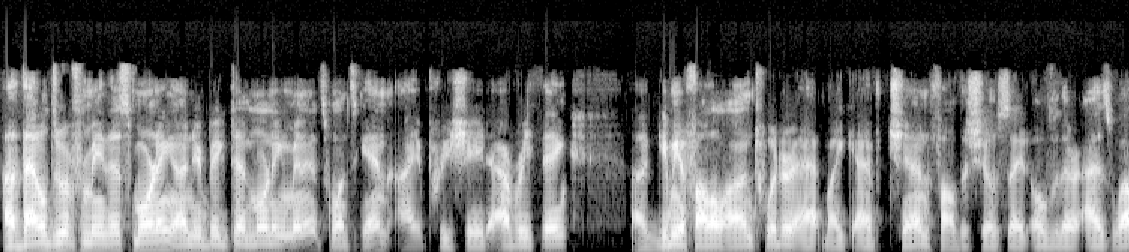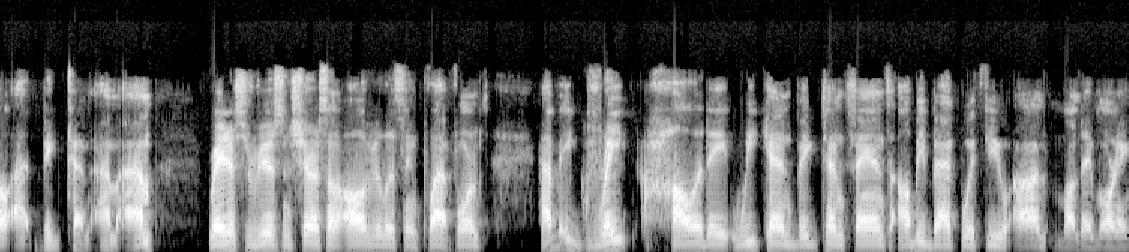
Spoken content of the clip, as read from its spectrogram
Uh, that'll do it for me this morning on your Big Ten Morning Minutes. Once again, I appreciate everything. Uh, give me a follow on Twitter at Mike F. Chen. Follow the show site over there as well at Big Ten MM. Rate us, review us, and share us on all of your listening platforms. Have a great holiday weekend, Big Ten fans. I'll be back with you on Monday morning.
